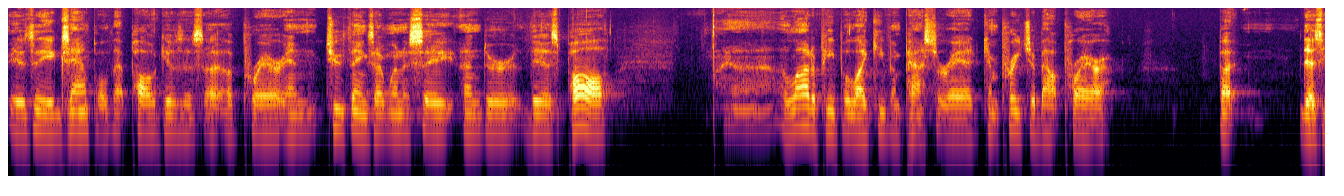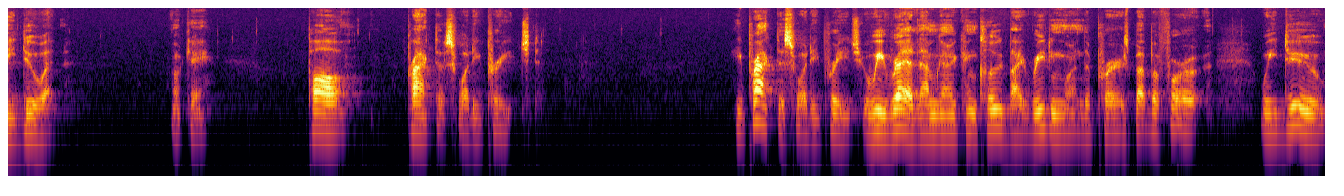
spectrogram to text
is the example that Paul gives us of prayer. And two things I want to say under this. Paul, uh, a lot of people, like even Pastor Ed, can preach about prayer, but does he do it? Okay. Paul practiced what he preached. He practiced what he preached. We read, I'm going to conclude by reading one of the prayers, but before we do,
